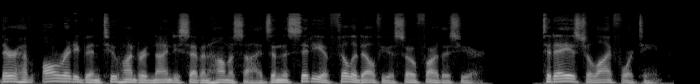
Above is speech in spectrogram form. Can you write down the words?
There have already been 297 homicides in the city of Philadelphia so far this year. Today is July 14th.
